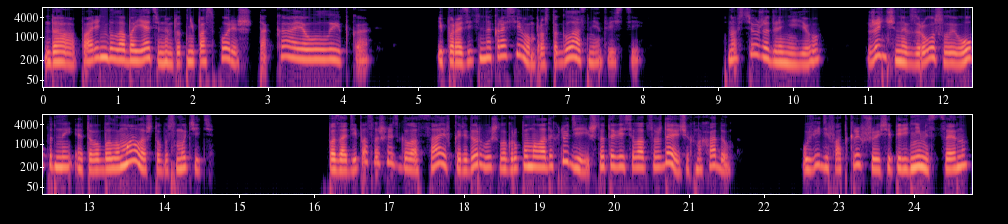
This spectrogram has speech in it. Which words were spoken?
Да, парень был обаятельным, тут не поспоришь, такая улыбка. И поразительно красивым, просто глаз не отвести. Но все же для нее, женщины взрослой, опытной, этого было мало, чтобы смутить. Позади послышались голоса, и в коридор вышла группа молодых людей, что-то весело обсуждающих на ходу. Увидев открывшуюся перед ними сцену,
